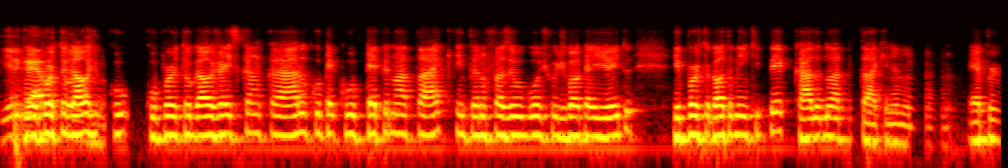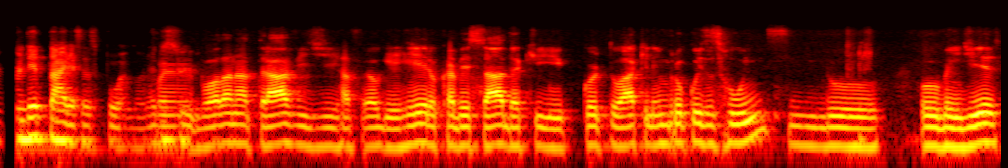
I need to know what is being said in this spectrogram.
E ele Com o Portugal, com, com o Portugal já escancaram, com com o Pepe no ataque, tentando fazer o gol de, de qualquer jeito. E Portugal também, que pecado no ataque, né, mano? É por, por detalhe essas porra, mano. É Foi absurdo. bola na trave de Rafael Guerreiro, cabeçada que Courtois, que lembrou coisas ruins do Rubem Dias.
